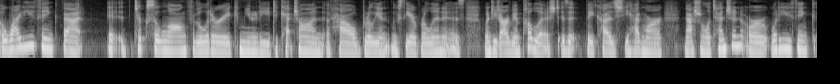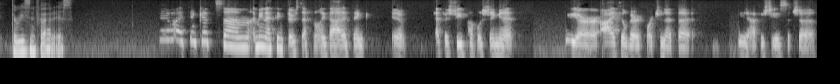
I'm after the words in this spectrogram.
Uh, why do you think that it took so long for the literary community to catch on of how brilliant Lucia Berlin is when she'd already been published? Is it because she had more national attention, or what do you think the reason for that is? I think it's. Um, I mean, I think there's definitely that. I think you know FSG publishing it. We are. I feel very fortunate that you know FSG is such a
